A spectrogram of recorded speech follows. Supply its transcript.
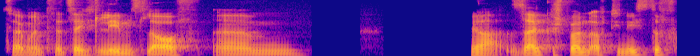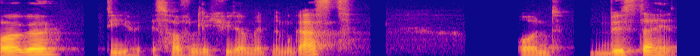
sag mal, tatsächlich Lebenslauf. Ähm, ja, seid gespannt auf die nächste Folge. Die ist hoffentlich wieder mit einem Gast. Und bis dahin.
